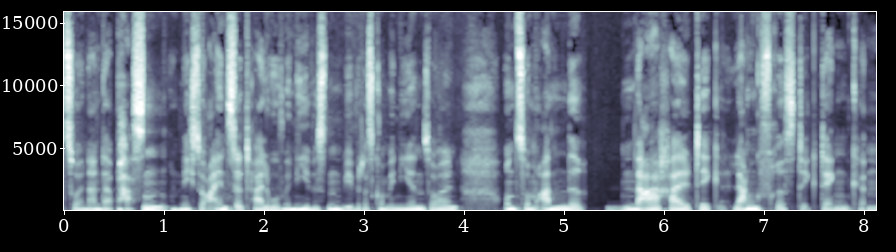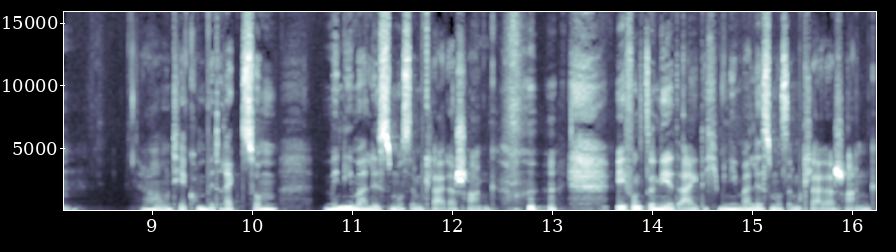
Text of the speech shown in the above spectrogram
zueinander passen und nicht so Einzelteile, wo wir nie wissen, wie wir das kombinieren sollen. Und zum anderen nachhaltig, langfristig denken. Ja, und hier kommen wir direkt zum Minimalismus im Kleiderschrank. Wie funktioniert eigentlich Minimalismus im Kleiderschrank?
